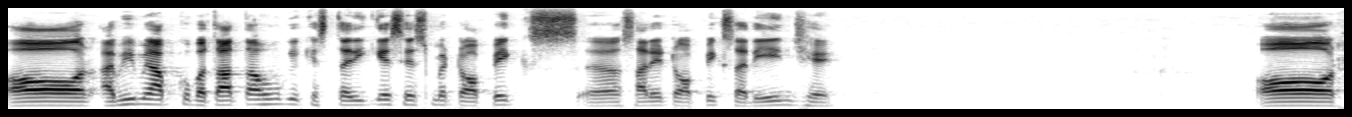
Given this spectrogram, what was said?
और अभी मैं आपको बताता हूँ कि किस तरीके से इसमें टॉपिक्स सारे टॉपिक्स अरेंज है। और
